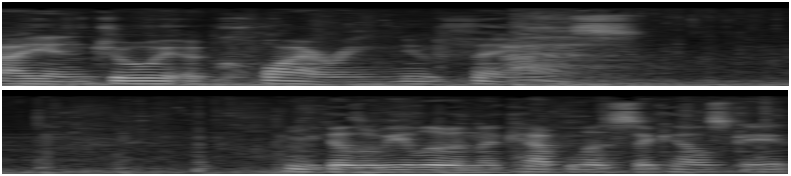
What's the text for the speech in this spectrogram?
I enjoy acquiring new things. Because we live in a capitalistic hellscape.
